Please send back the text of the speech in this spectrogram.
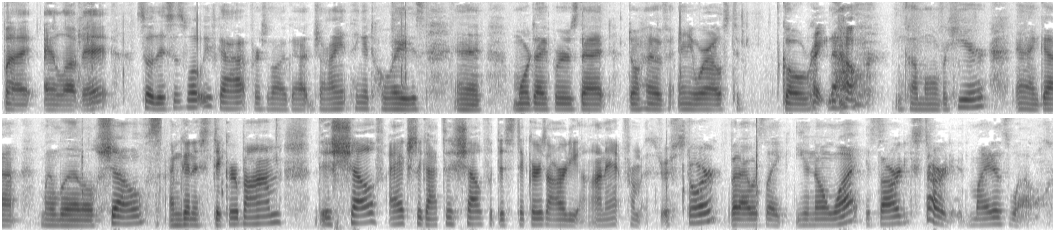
but I love it. So this is what we've got. First of all, I've got giant thing of toys and more diapers that don't have anywhere else to go right now. Come over here and I got my little shelves. I'm gonna sticker bomb this shelf. I actually got this shelf with the stickers already on it from a thrift store. But I was like, you know what? It's already started. Might as well.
